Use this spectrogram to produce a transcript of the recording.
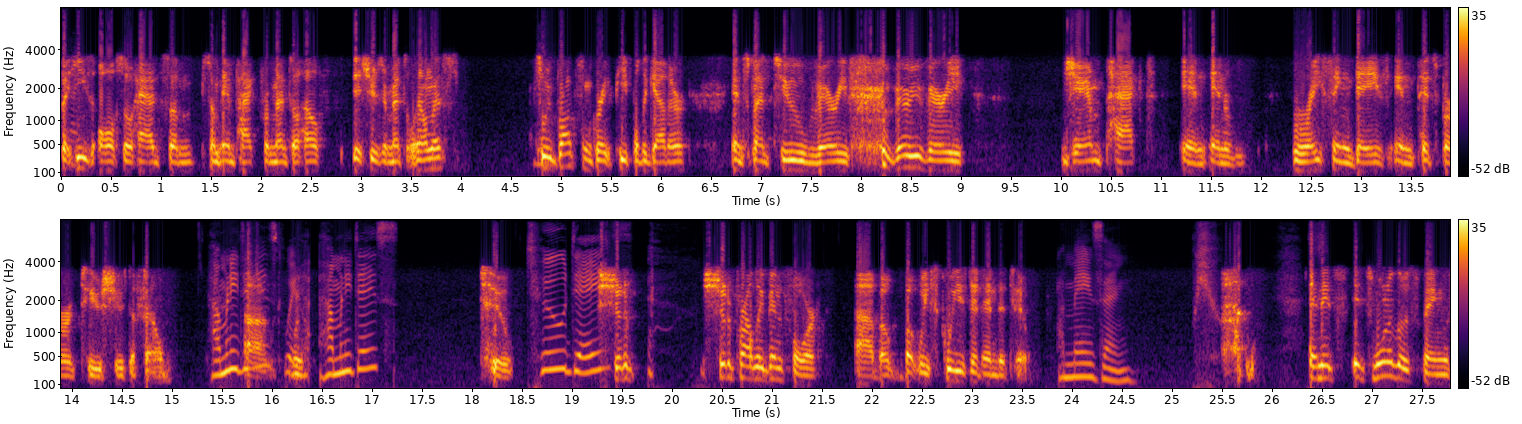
but he's also had some some impact from mental health issues or mental illness. So we brought some great people together and spent two very very very jam packed and and racing days in Pittsburgh to shoot the film. How many uh, days? Wait, how many days? Two. Two days. Should have should have probably been four uh, but but we squeezed it into two. Amazing. And it's it's one of those things.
